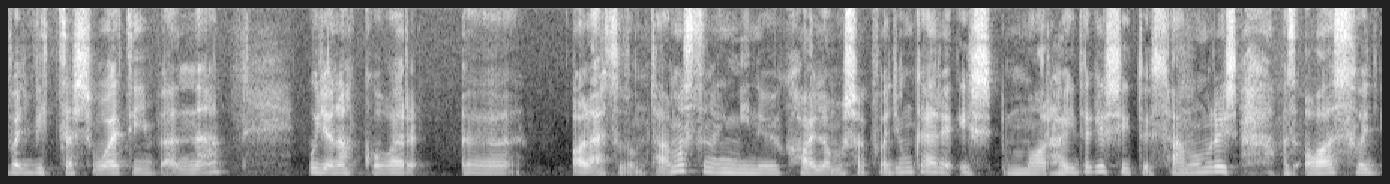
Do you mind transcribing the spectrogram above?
vagy vicces volt így benne, ugyanakkor alá tudom támasztani, hogy mi nők hajlamosak vagyunk erre, és marha idegesítő számomra is, az az, hogy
